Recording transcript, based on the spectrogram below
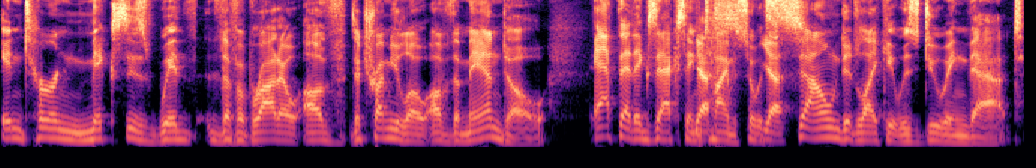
in turn mixes with the vibrato of the tremolo of the mando at that exact same Yes, time. So it yes. sounded like it was doing that.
